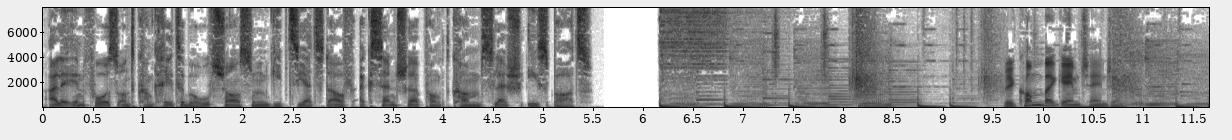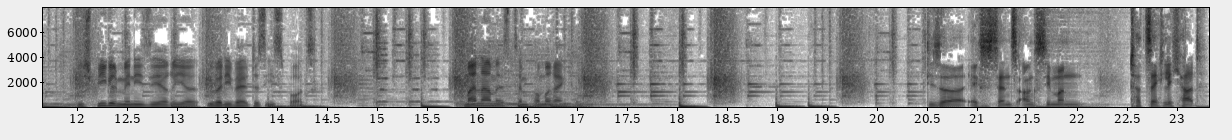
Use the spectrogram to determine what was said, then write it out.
Alle Infos und konkrete Berufschancen gibt's jetzt auf accenture.com/esports. Willkommen bei Game Changer, die Spiegel-Miniserie über die Welt des E-Sports. Mein Name ist Tim Pommerenke. Diese Existenzangst, die man tatsächlich hat,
